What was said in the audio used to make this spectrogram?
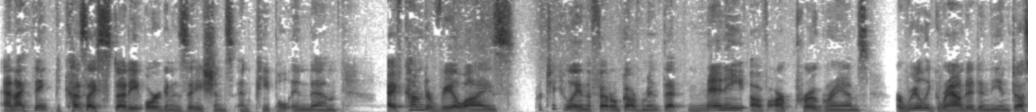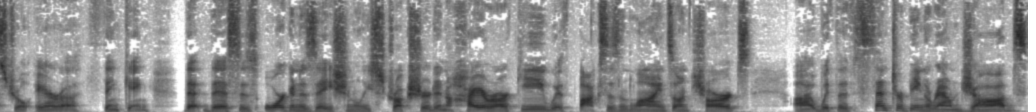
and I think because I study organizations and people in them, I've come to realize, particularly in the federal government, that many of our programs are really grounded in the industrial era thinking. That this is organizationally structured in a hierarchy with boxes and lines on charts, uh, with the center being around jobs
